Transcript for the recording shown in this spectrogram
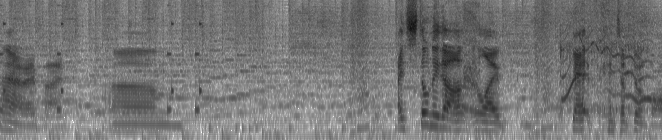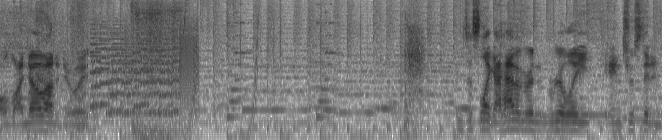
Alright, fine. Um... I still need to, uh, like, get Phantump to evolve. I know how to do it. just like I haven't been really interested in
